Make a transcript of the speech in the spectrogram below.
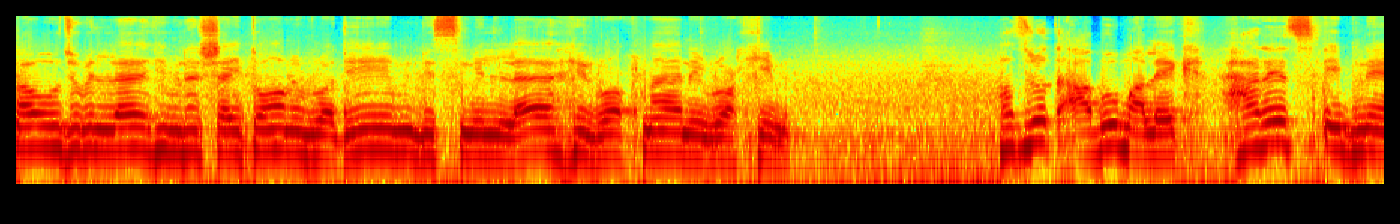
أعوذ بالله من الشيطان الرجيم بسم الله الرحمن الرحيم হজরত আবু মালেক হারেস ইবনে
